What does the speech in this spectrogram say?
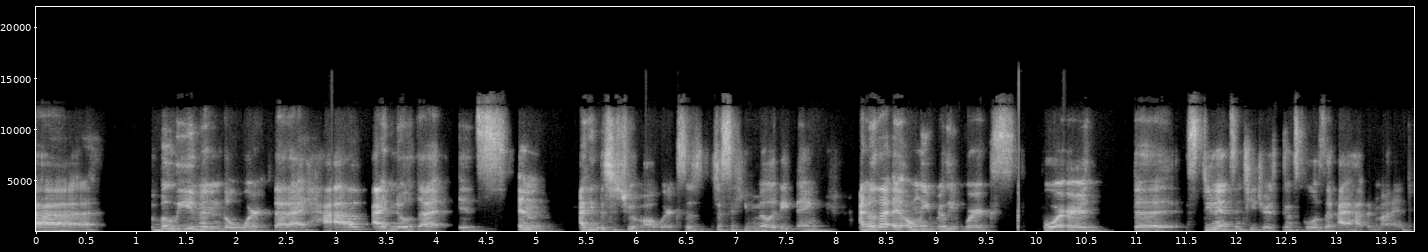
uh, believe in the work that i have i know that it's and i think this is true of all work so it's just a humility thing. I know that it only really works for the students and teachers and schools that I have in mind.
